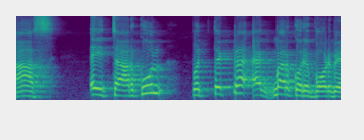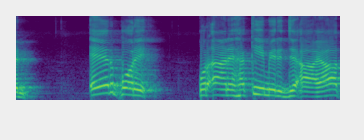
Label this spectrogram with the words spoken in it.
নাস, এই চার কুল প্রত্যেকটা একবার করে পড়বেন। এরপরে কোরআনে হাকিমের যে আয়াত,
